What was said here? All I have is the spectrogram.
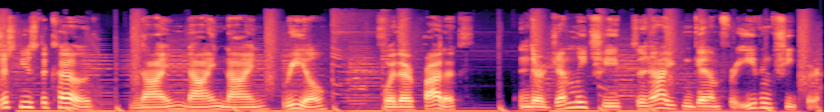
Just use the code 999REAL for their products, and they're generally cheap, so now you can get them for even cheaper.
